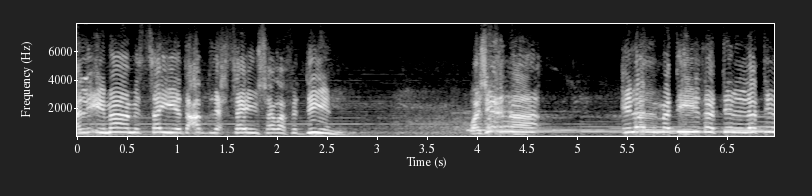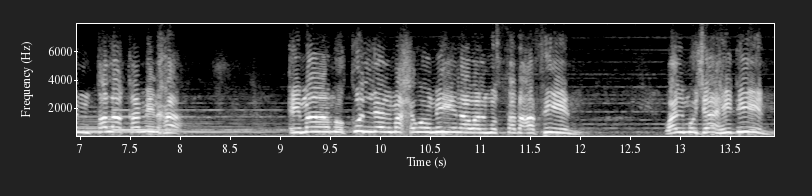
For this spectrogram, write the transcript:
الإمام السيد عبد الحسين شرف الدين. وجئنا إلى المدينة التي انطلق منها إمام كل المحرومين والمستضعفين والمجاهدين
